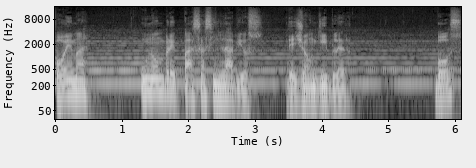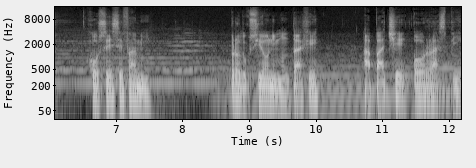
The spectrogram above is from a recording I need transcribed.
Poema Un hombre pasa sin labios de John Gibler. Voz José Cefami. Producción y montaje Apache o Raspi.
